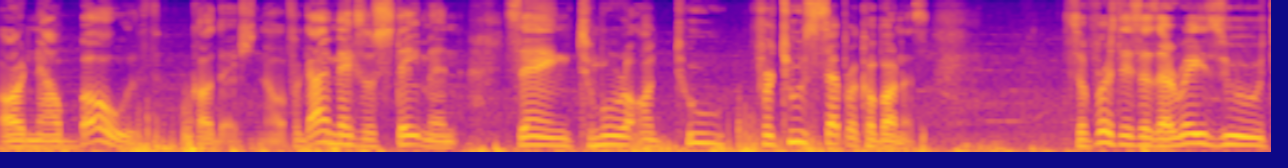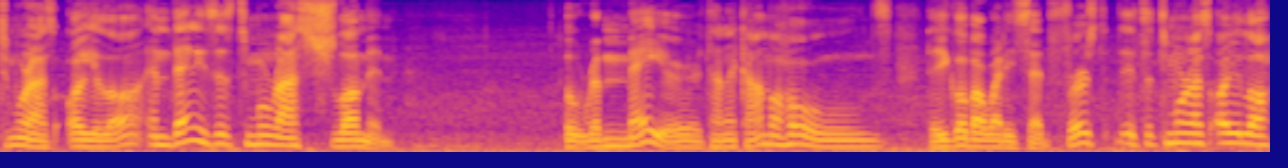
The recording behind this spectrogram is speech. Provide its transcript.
are now both kadosh. Now, if a guy makes a statement saying tamura on two for two separate karbanas, so first he says arezu tamuras oila, and then he says tamuras shlamim. So Rameir Tanakama holds that you go by what he said. First, it's a tamuras oila.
